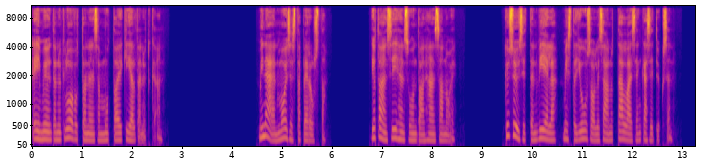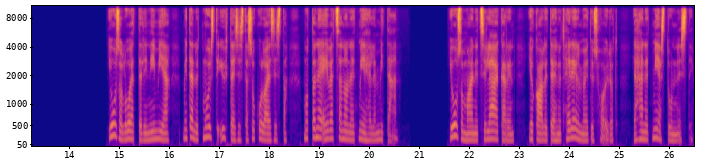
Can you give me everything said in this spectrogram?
Ei myöntänyt luovuttaneensa, mutta ei kieltänytkään. Minä en moisesta perusta. Jotain siihen suuntaan hän sanoi. Kysyi sitten vielä, mistä Juuso oli saanut tällaisen käsityksen. Juuso luetteli nimiä, mitä nyt muisti yhteisistä sukulaisista, mutta ne eivät sanoneet miehelle mitään. Juuso mainitsi lääkärin, joka oli tehnyt hedelmöityshoidot, ja hänet mies tunnisti.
